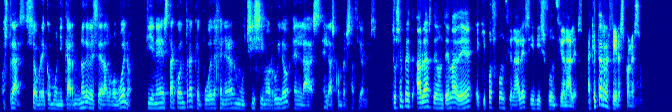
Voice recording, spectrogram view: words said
ostras, sobrecomunicar no debe ser algo bueno, tiene esta contra que puede generar muchísimo ruido en las, en las conversaciones. Tú siempre hablas de un tema de equipos funcionales y disfuncionales. ¿A qué te refieres con eso?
